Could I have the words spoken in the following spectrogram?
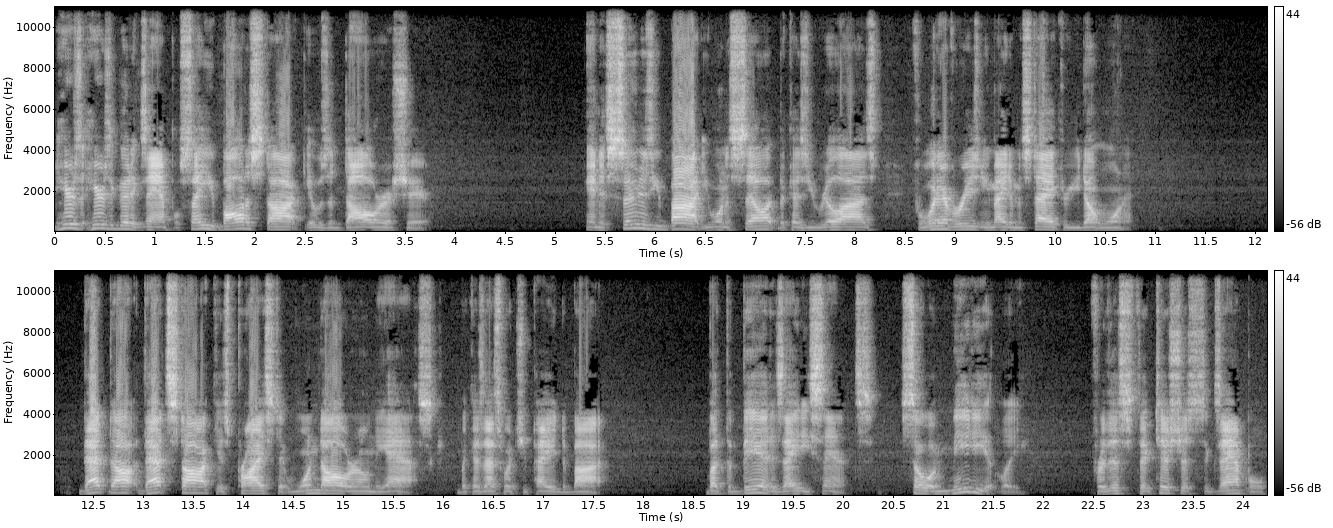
here's here's a good example. Say you bought a stock, it was a dollar a share. And as soon as you buy it, you want to sell it because you realized for whatever reason you made a mistake or you don't want it. That that stock is priced at $1 on the ask because that's what you paid to buy it. But the bid is 80 cents. So immediately, for this fictitious example,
